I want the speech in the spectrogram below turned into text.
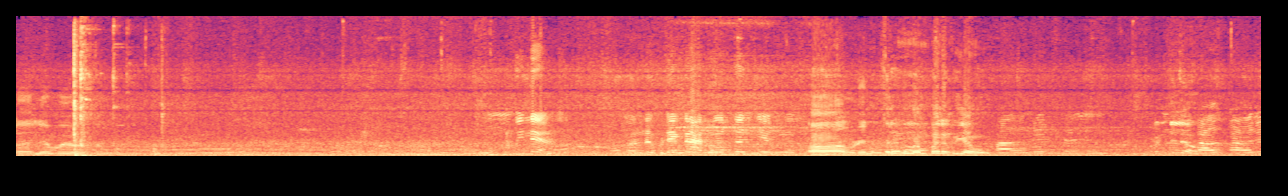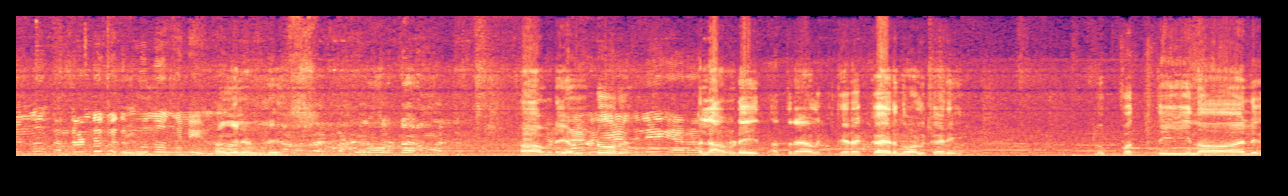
അതിലേ പോയി നോക്കാം. മുമ്പിലാണ്. ആ അവിടെ നമ്പർ അറിയാമോ? അങ്ങനെയുണ്ട്. ആ അവിടെയുണ്ട് ഡോറ് അല്ല അവിടെ അത്ര ആൾ തിരക്കായിരുന്നു ആൾക്കാരെ. മുപ്പത്തി നാല്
